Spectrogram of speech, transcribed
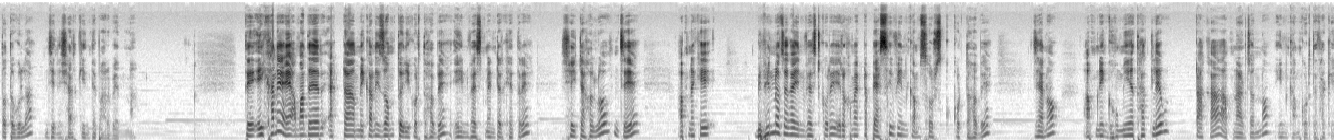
ততগুলা জিনিস আর কিনতে পারবেন না। তো এইখানে আমাদের একটা মেকানিজম তৈরি করতে হবে এই ইনভেস্টমেন্টের ক্ষেত্রে। সেইটা হলো যে, আপনাকে বিভিন্ন জায়গায় ইনভেস্ট করে এরকম একটা প্যাসিভ ইনকাম সোর্স করতে হবে যেন আপনি ঘুমিয়ে থাকলেও টাকা আপনার জন্য ইনকাম করতে থাকে।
